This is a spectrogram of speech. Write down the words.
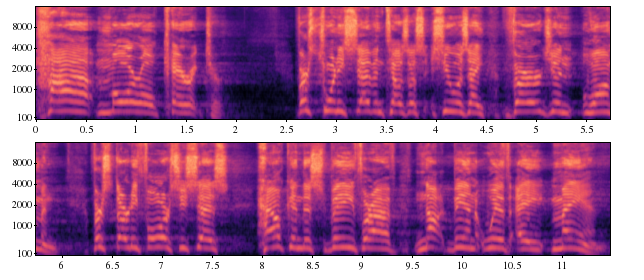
high moral character. Verse 27 tells us she was a virgin woman. Verse 34, she says, How can this be? For I've not been with a man.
